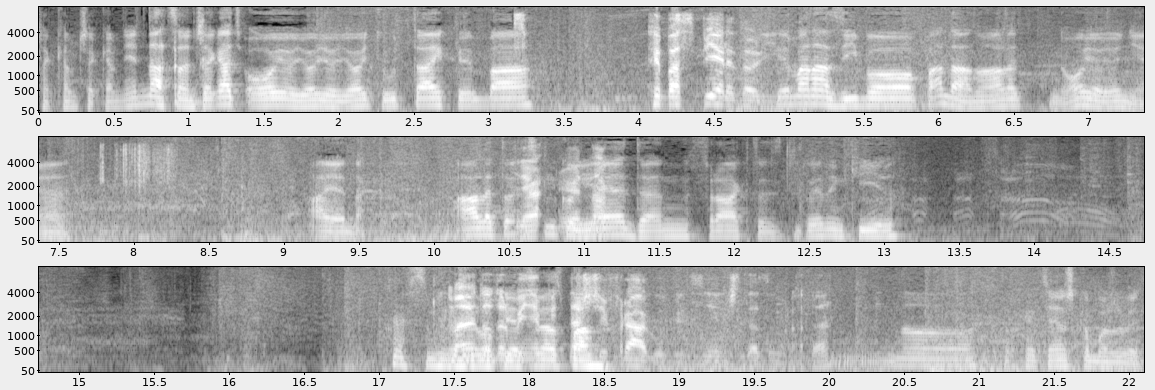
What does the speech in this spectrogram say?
Czekam, czekam. Nie na co czekać. Oj, oj, oj, oj, oj, tutaj chyba. Chyba spierdoli. Chyba na Zibo pada, no ale. No oj, oj, oj, nie. A jednak. Ale to jest Nie, tylko jednak. jeden frag, to jest tylko jeden kill. to Mamy do pierwszy zrobienia raz pan. 15 fragów, więc nie wiem czy dadzą radę. No, trochę ciężko może być.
